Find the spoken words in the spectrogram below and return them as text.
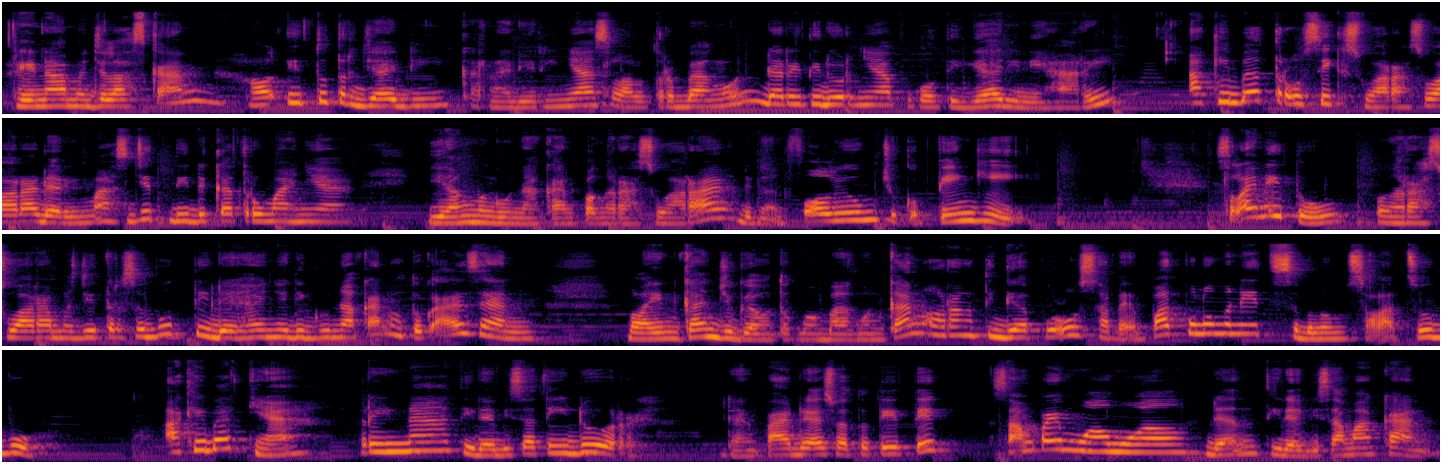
Rina menjelaskan hal itu terjadi karena dirinya selalu terbangun dari tidurnya pukul 3 dini hari akibat terusik suara-suara dari masjid di dekat rumahnya yang menggunakan pengeras suara dengan volume cukup tinggi. Selain itu, pengeras suara masjid tersebut tidak hanya digunakan untuk azan, melainkan juga untuk membangunkan orang 30-40 menit sebelum sholat subuh. Akibatnya, Rina tidak bisa tidur, dan pada suatu titik sampai mual-mual dan tidak bisa makan.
